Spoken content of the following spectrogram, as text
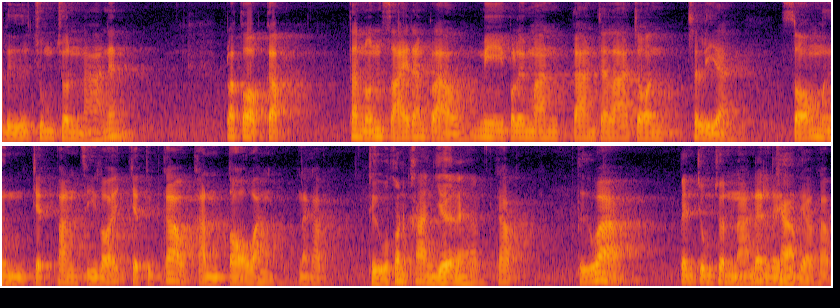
หรือชุมชนหนาแน่น ประกอบกับถนนสายดังกล่าว มีปริมาณการจราจรเฉลี่ย 27,479 คันต่อวันนะครับ ถือว่าค่อนข้างเยอะนะครับครับ ถือว่าเป็นชุมชนหนาแน่นเลยครับทีเดียวครับ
